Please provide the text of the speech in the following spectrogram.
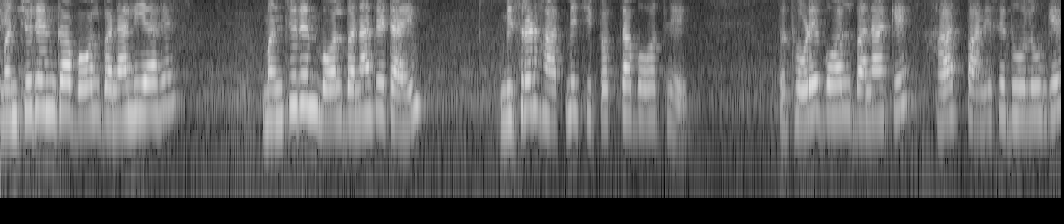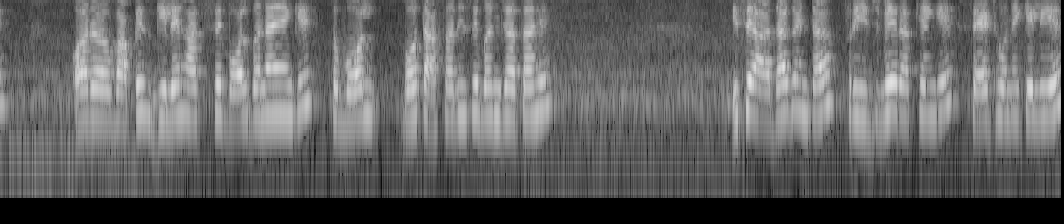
मंचूरियन का बॉल बना लिया है। मंचूरियन बॉल बनाते टाइम मिश्रण हाथ में चिपकता बहुत है। तो थोड़े बॉल बना के हाथ पानी से धो लोगे और वापस गीले हाथ से बॉल बनाएँगे तो बॉल बहुत आसानी से बन जाता है। इसे आधा घंटा फ्रिज में रखेंगे सेट होने के लिए।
